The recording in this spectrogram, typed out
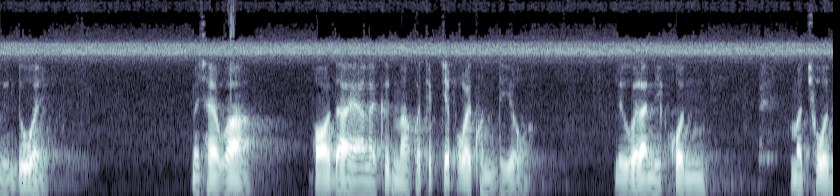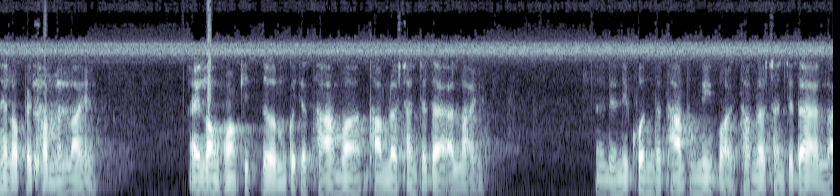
อื่นด้วย ไม่ใช่ว่าพอได้อะไรขึ้นมาก็จะเก็บเอาไว้คนเดียว หรือเวลามีคนมาชวนให้เราไปทำอะไรไอ้ลองความคิดเดิมก็จะถามว่าทำแล้วฉันจะได้อะไร เดี๋ยวนี้คนจะถามตรงนี้บ่อยทำแล้วฉันจะได้อะไร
